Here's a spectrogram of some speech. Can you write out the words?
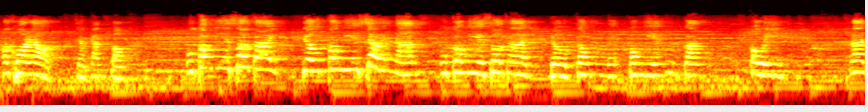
我看了。真感动，有公益的所在，就有公益的少年人；有公益的所在，就有公公益的武工。各位，咱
